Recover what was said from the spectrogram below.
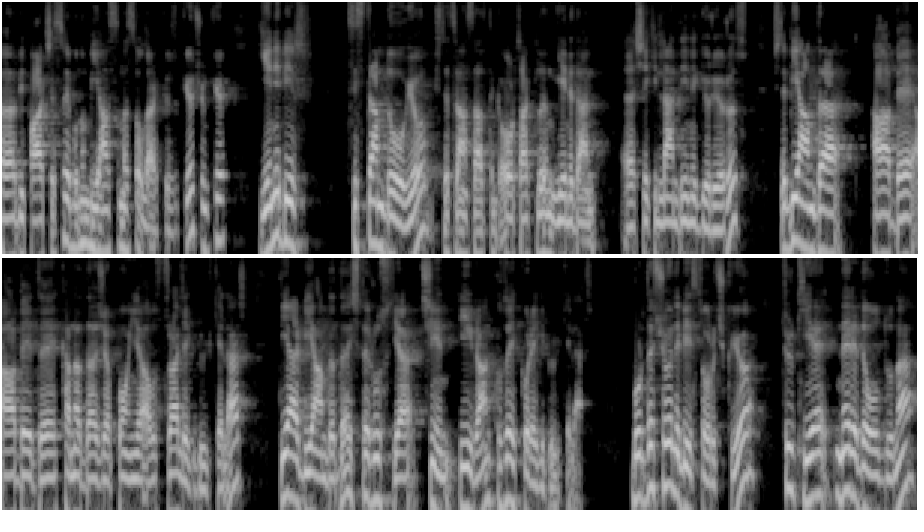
e, bir parçası ve bunun bir yansıması olarak gözüküyor. Çünkü yeni bir sistem doğuyor. İşte transatlantik ortaklığın yeniden e, şekillendiğini görüyoruz. İşte bir anda AB, ABD, Kanada, Japonya, Avustralya gibi ülkeler. Diğer bir yanda da işte Rusya, Çin, İran, Kuzey Kore gibi ülkeler. Burada şöyle bir soru çıkıyor. Türkiye nerede olduğuna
